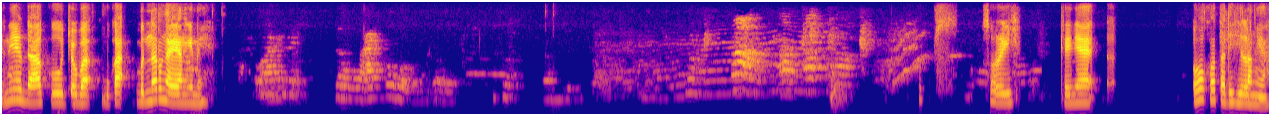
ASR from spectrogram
Ini udah aku coba buka, bener nggak yang ini? Ups, sorry. Kayaknya oh kok tadi hilang ya?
